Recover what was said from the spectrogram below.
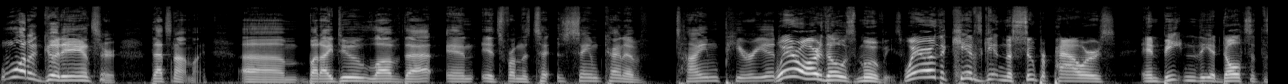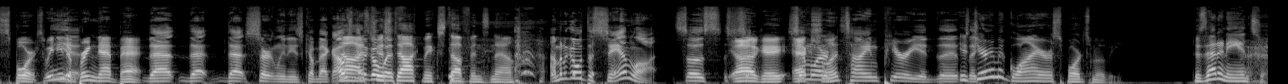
what a good answer. That's not mine. Um, but I do love that, and it's from the t- same kind of time period. Where are those movies? Where are the kids getting the superpowers and beating the adults at the sports? We need Yeah. to bring that back. That that that certainly needs to come back. I no, was it's gonna go just with Doc McStuffins now. I'm gonna go with the Sandlot. So s- s- Okay, similar excellent. time period. The, is the- Jerry Maguire a sports movie? Is that an answer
